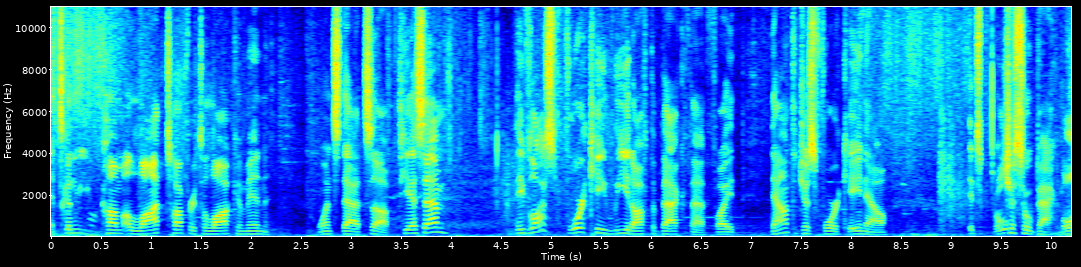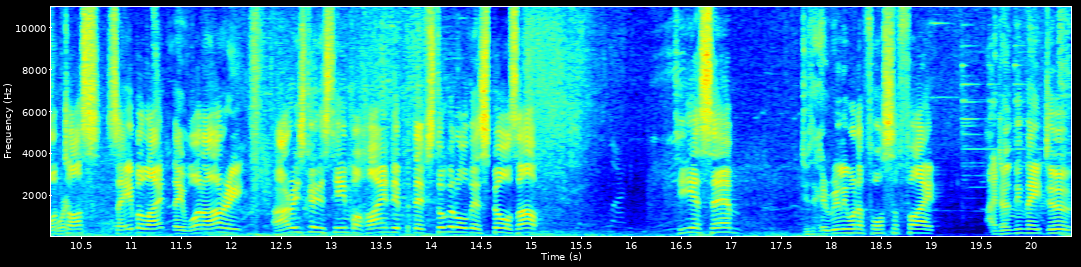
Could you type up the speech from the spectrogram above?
It's going to become a lot tougher to lock him in once that's up. TSM, they've lost 4k lead off the back of that fight, down to just 4k now. It's Oh, just so back and forth. toss, Saberlight, they want Ari. Ari's got his team behind it, but they've still got all their spells up. TSM, do they really want to force a fight? I don't think they do.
